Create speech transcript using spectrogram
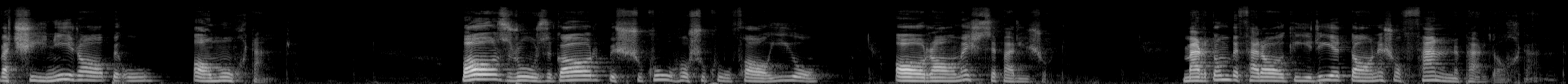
و چینی را به او آموختند. باز روزگار به شکوه و شکوفایی و آرامش سپری شد. مردم به فراگیری دانش و فن پرداختند.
